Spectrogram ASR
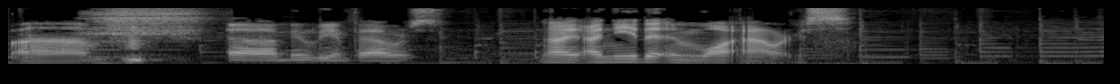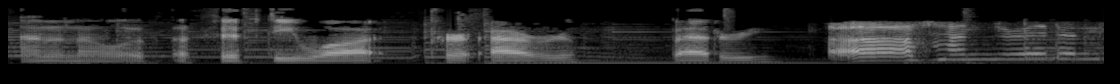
Um, Uh, million powers. I, I need it in watt hours. I don't know, a, a 50 watt per hour battery. A hundred and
